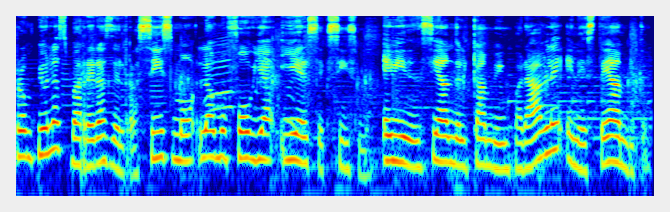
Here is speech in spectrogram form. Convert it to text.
rompió las barreras del racismo, la homofobia y el sexismo, evidenciando el cambio imparable en este ámbito,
